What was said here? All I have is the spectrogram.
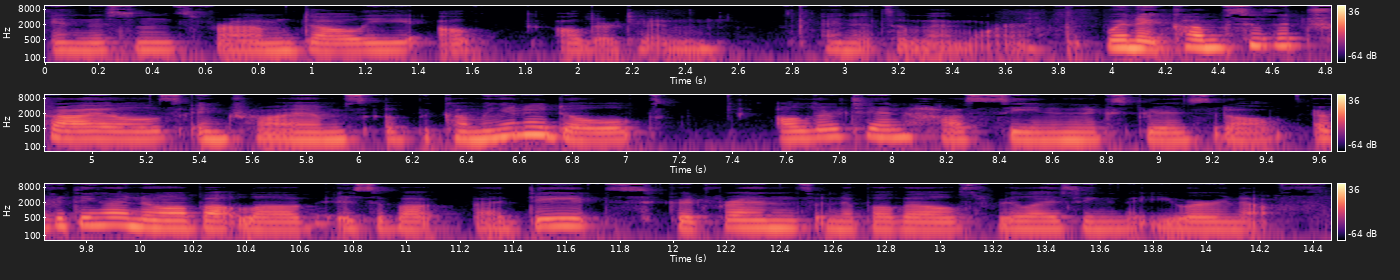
And this one's from Dolly Alderton, and it's a memoir. When it comes to the trials and triumphs of becoming an adult, Alderton has seen and experienced it all. Everything I know about love is about bad dates, good friends, and above all, realizing that you are enough.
